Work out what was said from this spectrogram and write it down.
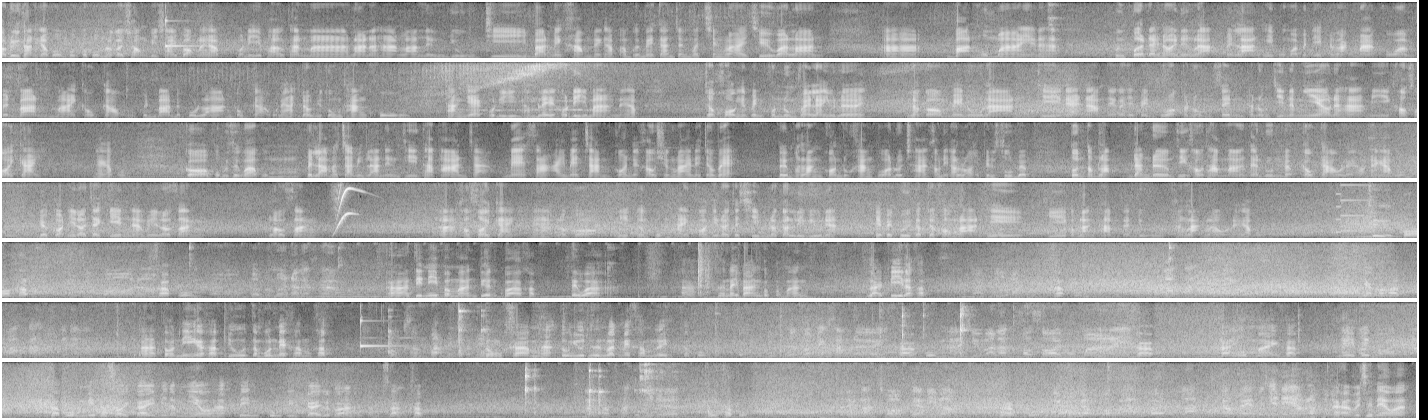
สวัสดีทุกท่านครับผมพบกับผมแล้วก็ช่องบีชัยบล็อกนะครับ วันนี้พาทุกท่านมาร้านอาหารร้านหนึ่งอยู่ที่บ้านแม่คำนะครับอำเภอแม่จันทร์จังหวัดเชียงราย ชื่อว่าร้านบ้านโฮมไม้นะฮะเพิ่งเปิดได้หน่อยหนึงละเป็นร้านที่ผมว่าเป็นเอกลักษณ์มาก เพราะว่ามันเป็นบ้านไม้เก่าๆเป็นบ้านแบบโบราณเก่าๆนะฮะแล้วอยู่ตรงทางโค้งทางแยกพอดีทำเลเขาดีมากนะครับ เจ้าของยังเป็นคนหนุ่มไฟแรงอยู่เลย แล้วก็เมนูร้านที่แนะนำเนี่ยก็จะเป็นพวกขนมเส้นขนมจีนน้ำเงี้ยวนะฮะมีข้าวซอยไก่นะครับผม ก็ผมรู้สึกว่าผมเป็นร้านประจำอีกร้านหนึ่งที่ถ้าผ่านจากแม่สายแม่จันทร์ก่อนจะเข้าเชียงรายเนี่ยจะแวะเติมพลังก่อนทุกครั้งเพราะว่ารสชาติเขานี่อร่อยเป็นสูตรแบบต้นตำรับดั้งเดิมที่เขาทำมาตั้งแต่รุ่นแบบเก่าๆแล้วนะครับผมเดี๋ยวก่อนที่เราจะกินนะวันนี้เราสั่งเราสั่งอ่าข้าวซอยไก่นะฮะแล้วก็มีเครื่องปรุงให้ก่อนที่เราจะชิมแล้วก็รีวิวเนี่ยเดี๋ยวไปคุยกับเจ้าของร้านที่ที่กำลังทำกันอยู่ข้างหลังเรานะครับผมชื่อปอครับพี่ปอเนาะครับผม เปิดมาเมื่อไหร่ครับอ่าที่นี่ประมาณเดือนกว่าครับ แต่ว่าอ่าข้างในบ้านก็ประมาณหลายปีแล้วครับหลายปีแล้วครับผมร้านตั้งอยู่ที่ไหนครับอยากเหรอครับร้านตั้งอยู่ที่ไหนครับอ่าตอนนี้อะครับอยู่ตำบลแม่คำครับ ตรงข้ามวัดแม่คำเนี่ยตรงข้ามฮะตรงยูเทิร์นวัดแม่คำเลยครับผมตรงยูเทิร์นวัดแม่คำเลยครับผมอ่าชื่อว่าร้านข้าวซอยห้องไม้ครับบ้านห่มไม้ครับมีเป็นข้าวซอยด้วยเนาะ ครับผมมีข้าวซอยไก่มีน้ำเงี้ยวฮะตีนกงตีนไก่แล้วก็อาหารตามสั่งครับอาหารสั่งก็มีด้วยเหรอนี่ครับผมแสดงว่าชอบแนวนี้เนาะครับผมเมื่อกี้คุยกับของร้านว่าร้านกาแฟไม่ใช่แนวเนาะอ่าไม่ใช่แนวฮะ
